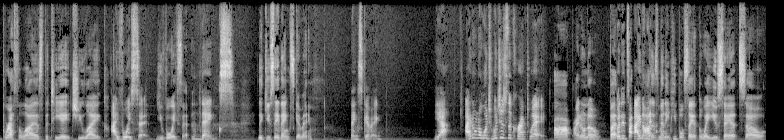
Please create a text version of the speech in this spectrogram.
breathalyze the th. You like I voice it. you voice it. Thanks. Like you say Thanksgiving. Thanksgiving. Yeah. I don't know which which is the correct way. Uh, I don't know, but But it's- not as many people say it the way you say it. So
